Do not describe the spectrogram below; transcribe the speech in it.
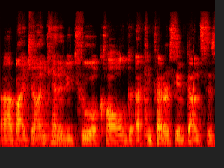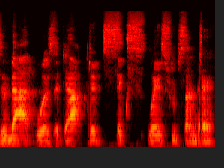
uh, by John Kennedy Toole called uh, Confederacy of Dunces, and that was adapted six ways from Sunday.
